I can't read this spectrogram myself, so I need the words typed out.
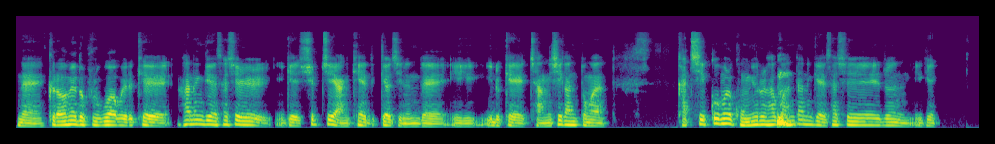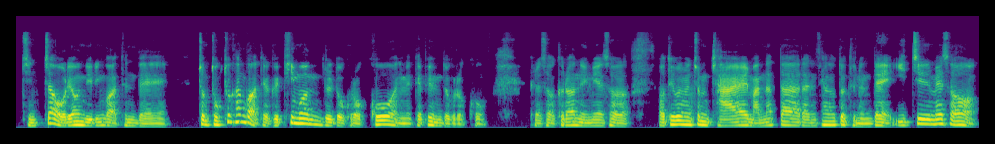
네, 그럼에도 불구하고 이렇게 하는 게 사실 이게 쉽지 않게 느껴지는데, 이, 이렇게 장시간 동안 같이 꿈을 공유를 하고 한다는 게 사실은 이게 진짜 어려운 일인 것 같은데, 좀 독특한 것 같아요. 그 팀원들도 그렇고, 아니면 대표님도 그렇고. 그래서 그런 의미에서 어떻게 보면 좀 잘 만났다라는 생각도 드는데, 이쯤에서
